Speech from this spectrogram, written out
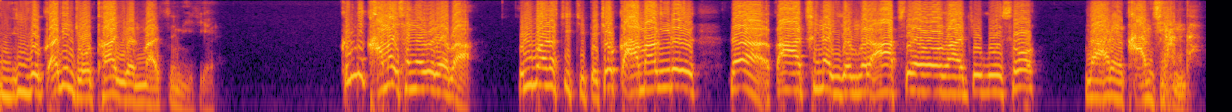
이- 이것까진 좋다 이런 말씀이지. 그런데 가만히 생각을 해봐 얼마나 찝찝해 저 까마귀를 나 까치나 이런 걸 앞세워 가지고서 나를 감시한다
